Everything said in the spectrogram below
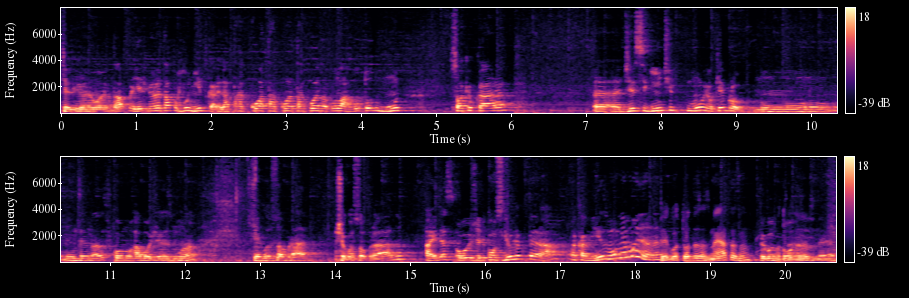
que ele ganhou a etapa, e ele ganhou a etapa bonito, cara. Ele atacou, atacou, atacou, atacou, largou todo mundo. Só que o cara, é, é, dia seguinte, morreu, quebrou. Não, não, não teve nada, ficou no rabogésimo lá. Chegou sobrado. Chegou sobrado. Aí hoje ele conseguiu recuperar a camisa. Vamos ver amanhã, né? Pegou todas as metas, né? Pegou Botando- todas as metas.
